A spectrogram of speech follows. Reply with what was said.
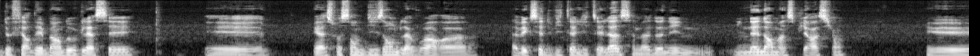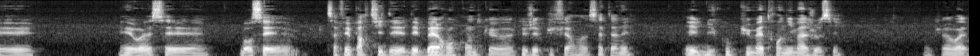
de faire des bains d'eau glacée, et, et à 70 ans, de l'avoir euh, avec cette vitalité-là, ça m'a donné une, une, énorme inspiration. Et, et ouais, c'est bon, c'est ça fait partie des, des belles rencontres que, que j'ai pu faire euh, cette année et du coup pu mettre en image aussi. Donc euh, ouais,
